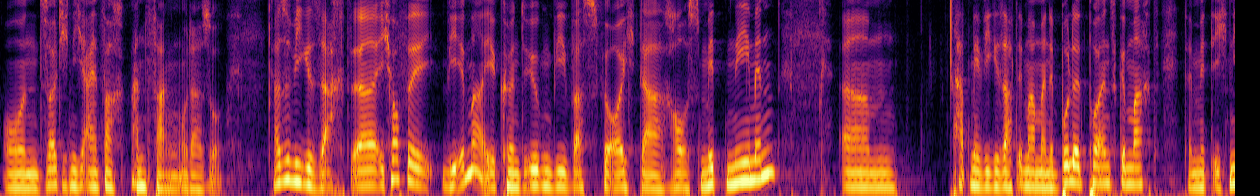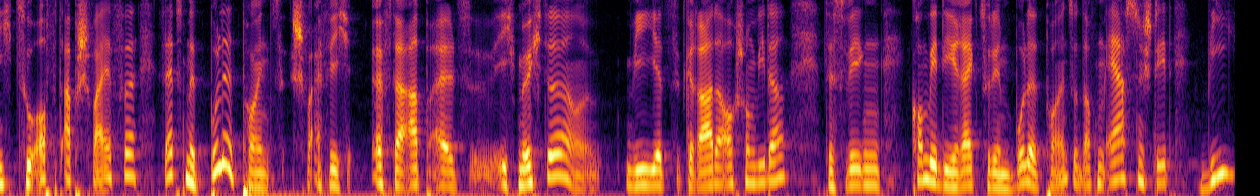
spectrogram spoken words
Und sollte ich nicht einfach anfangen oder so? Also wie gesagt, äh, ich hoffe, wie immer, ihr könnt irgendwie was für euch daraus mitnehmen. Ähm, habe mir, wie gesagt, immer meine Bullet Points gemacht, damit ich nicht zu oft abschweife. Selbst mit Bullet Points schweife ich öfter ab, als ich möchte wie jetzt gerade auch schon wieder. Deswegen kommen wir direkt zu den Bullet Points und auf dem ersten steht, wie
